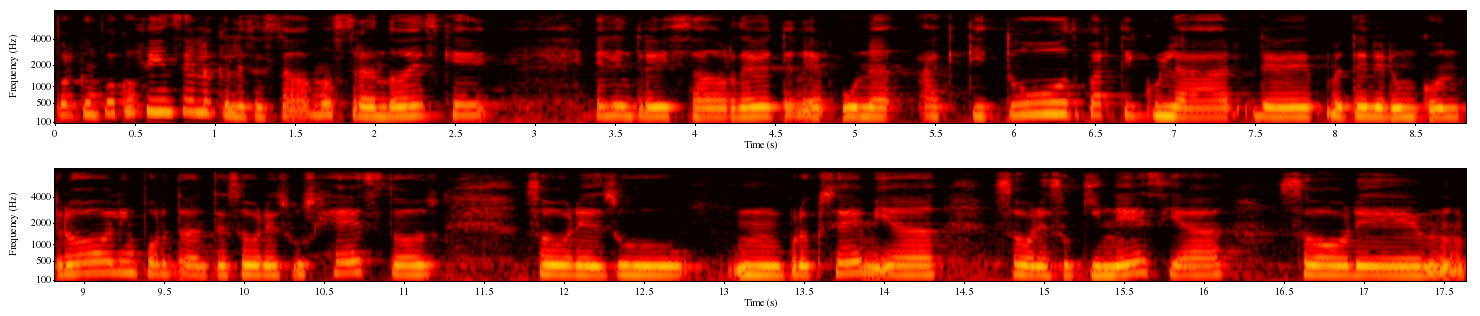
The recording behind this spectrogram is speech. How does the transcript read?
Porque un poco fíjense lo que les estaba mostrando es que el entrevistador debe tener una actitud particular, debe tener un control importante sobre sus gestos, sobre su mm, proxemia, sobre su kinesia, sobre mm,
